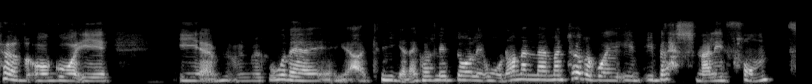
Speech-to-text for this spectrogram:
tør å gå i i ordet, ja, krigen er kanskje litt dårlig ord, da, men, men tør å gå i, i bresjen eller i front.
